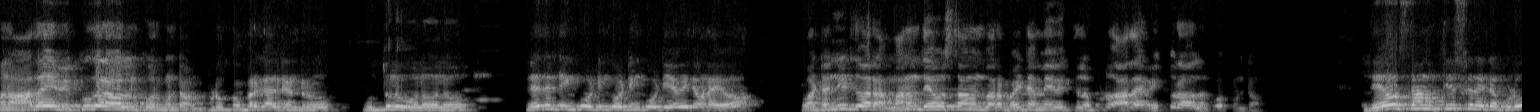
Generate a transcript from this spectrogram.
మనం ఆదాయం ఎక్కువగా రావాలని కోరుకుంటాం. ఇప్పుడు కొబ్బరికాయలు టెండరు ఉద్దులు ఉలవలు లేదంటే ఇంకోటి ఇంకోటి ఇంకోటి ఏవైతే ఉన్నాయో వాటన్నిటి ద్వారా మనం దేవస్థానం ద్వారా బయట అమ్మే వ్యక్తులప్పుడు ఆదాయం ఎక్కువ రావాలని కోరుకుంటాం. దేవస్థానం తీసుకునేటప్పుడు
